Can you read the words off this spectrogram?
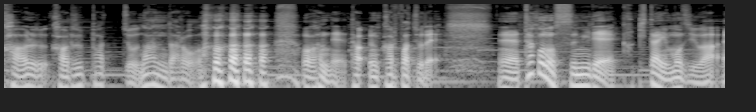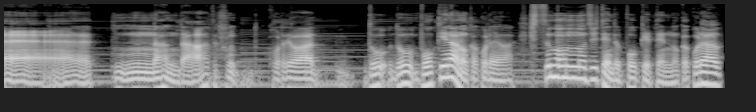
カル、カルパッチョ？なんだろう？わかんねえ。カルパッチョで。えー、タコの墨で書きたい文字は、えー、なんだ？これは、ど、ど、ボケなのか？これは。質問の時点でボケてんのか？これは、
